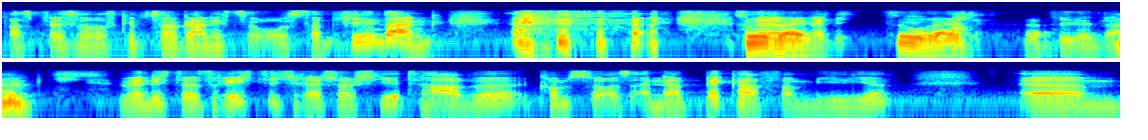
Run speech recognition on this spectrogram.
Was Besseres gibt es doch gar nicht zu Ostern. Vielen Dank. Zu ähm, Recht, ich, zu Recht. Ach, vielen Dank. Wenn ich das richtig recherchiert habe, kommst du aus einer Bäckerfamilie. Ähm,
